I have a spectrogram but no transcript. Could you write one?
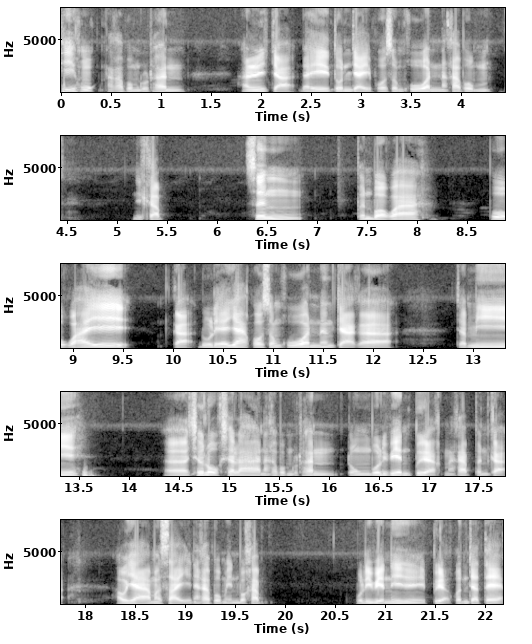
ที่หกนะครับผมทุกท่าน อันนี้จะได้ต้นใหญ่พอสมควรนะครับผมนี่ครับ ซึ่งเพิ่อนบอกว่าปลูกไว้กะดูแลยากพอสมควร เนื่องจากจะมีเอ่อเชื้อโรคชรานะครับ ผมทุกท่านตรงบริเวณเปลือกนะครับเพิ่นกะเอายามาใส่นะครับ ผมเห็นบ่ครับ บริเวณนี้เปลือกเพิ่นจะแตก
